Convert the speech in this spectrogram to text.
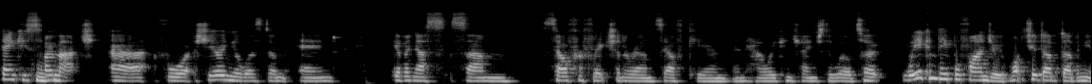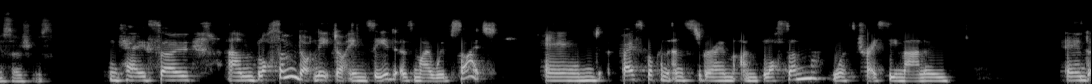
Thank you so mm-hmm. much uh, for sharing your wisdom and giving us some self reflection around self care and, and, how we can change the world. So, where can people find you? What's your dub dub in your socials? Okay, so um, blossom.net.nz is my website. And Facebook and Instagram, I'm Blossom with Tracy Manu. And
